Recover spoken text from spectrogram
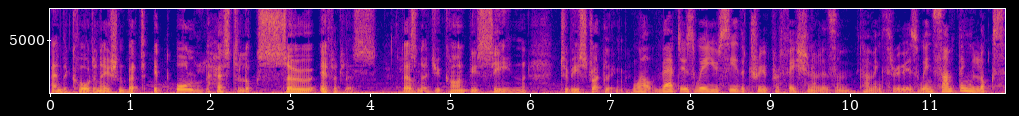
and the coordination, but it all has to look so effortless, doesn't it? You can't be seen to be struggling. Well, that is where you see the true professionalism coming through. Is when something looks,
